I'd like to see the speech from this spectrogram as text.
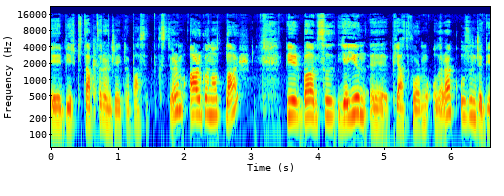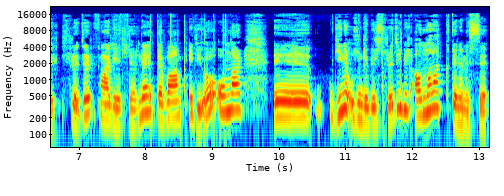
e, bir kitaptan öncelikle bahsetmek istiyorum. Argonotlar bir bağımsız yayın e, platformu olarak uzunca bir süredir faaliyetlerine devam ediyor. Onlar e, yine uzunca bir süredir bir almanak denemesi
